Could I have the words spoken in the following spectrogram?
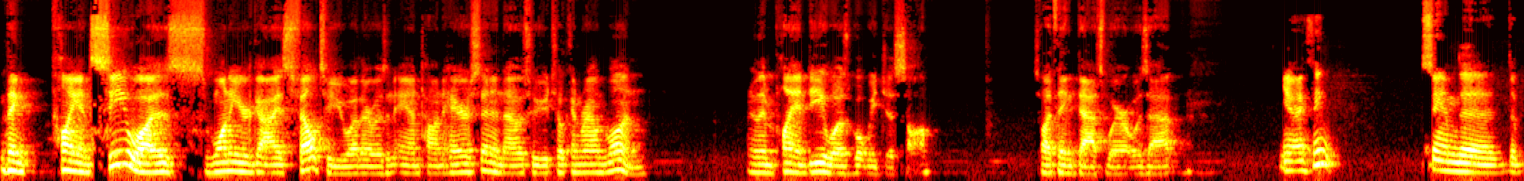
I think plan C was one of your guys fell to you, whether it was an Anton Harrison, and that was who you took in round one. And then plan D was what we just saw. So I think that's where it was at. Yeah, I think Sam, the the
